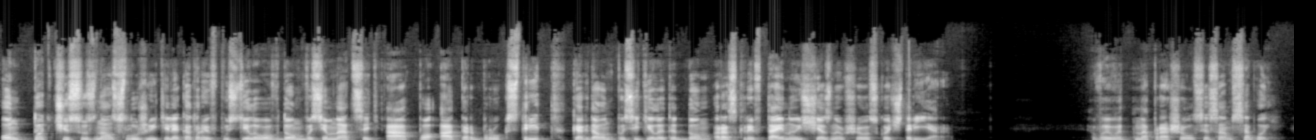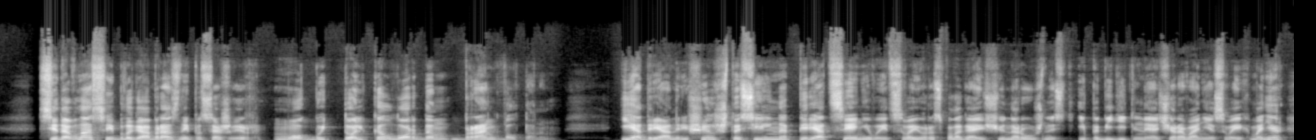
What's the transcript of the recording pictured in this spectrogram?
он тотчас узнал служителя, который впустил его в дом 18А по Аппербрук-стрит, когда он посетил этот дом, раскрыв тайну исчезнувшего скотч-терьера. Вывод напрашивался сам собой. Седовласый благообразный пассажир мог быть только лордом Бранкболтоном. И Адриан решил, что сильно переоценивает свою располагающую наружность и победительное очарование своих манер –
